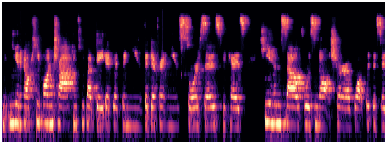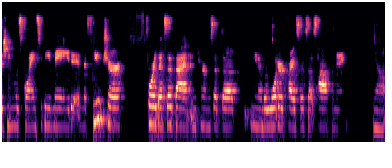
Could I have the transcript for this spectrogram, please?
you know, keep on track and keep updated with the new the different news sources because he himself was not sure of what the decision was going to be made in the future for this event in terms of the you know the water crisis that's happening. Yeah.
